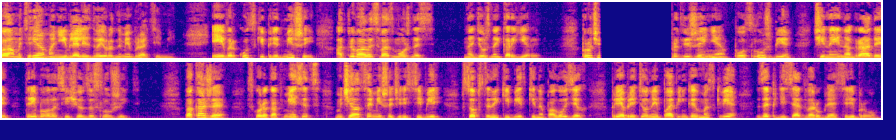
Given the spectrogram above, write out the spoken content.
По матерям они являлись двоюродными братьями, и в Иркутске перед Мишей открывалась возможность надежной карьеры. Впрочем, продвижение по службе, чины и награды требовалось еще заслужить. Пока же, скоро как месяц, мчался Миша через Сибирь в собственной кибитке на полозьях, приобретенной папенькой в Москве за 52 рубля серебром.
